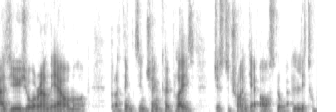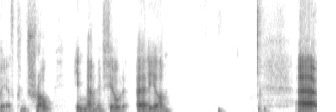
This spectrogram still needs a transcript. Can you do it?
as usual around the hour mark. But I think Zinchenko plays just to try and get Arsenal a little bit of control in that midfield early on. Uh,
